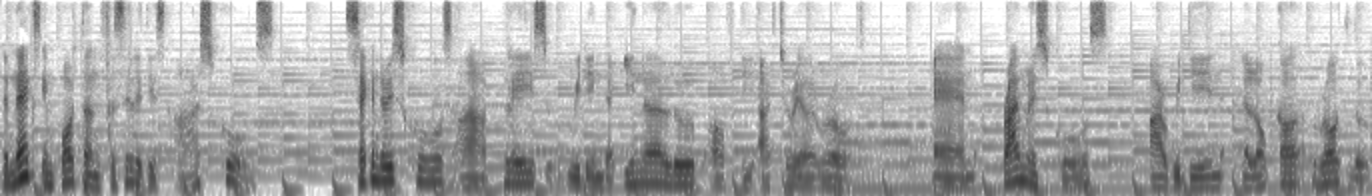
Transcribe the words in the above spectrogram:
The next important facilities are schools. Secondary schools are placed within the inner loop of the arterial road, and primary schools are within the local road loop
